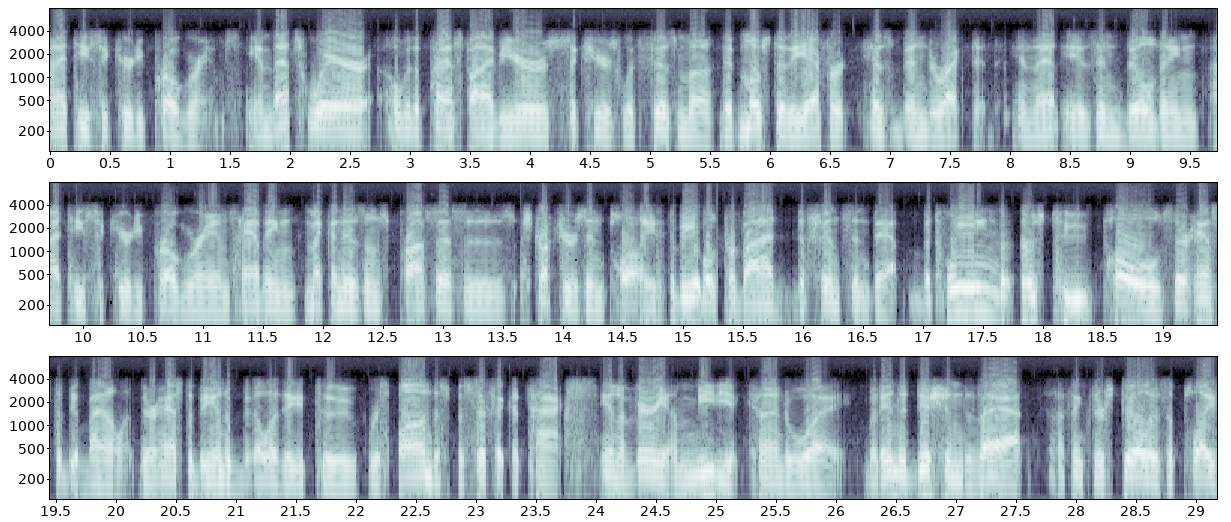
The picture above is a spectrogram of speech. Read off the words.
IT security programs programs. And that's where, over the past five years, six years with FISMA, that most of the effort has been directed. And that is in building IT security programs, having mechanisms, processes, structures in place to be able to provide defense in depth. Between those two poles, there has to be a balance. There has to be an ability to respond to specific attacks in a very immediate kind of way. But in addition to that, I think there still is a place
